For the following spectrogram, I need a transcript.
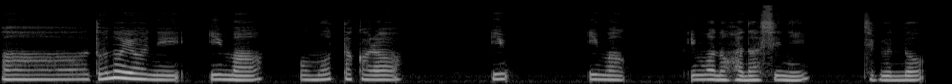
あどのように今思ったからい今今の話に自分の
